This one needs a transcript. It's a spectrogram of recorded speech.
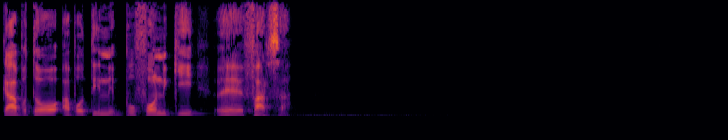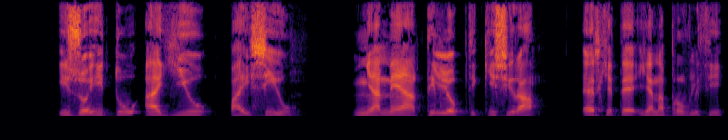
κάπου από την πουφώνικη ε, φάρσα. Η ζωή του Αγίου Παϊσίου, μια νέα τηλεοπτική σειρά έρχεται για να προβληθεί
